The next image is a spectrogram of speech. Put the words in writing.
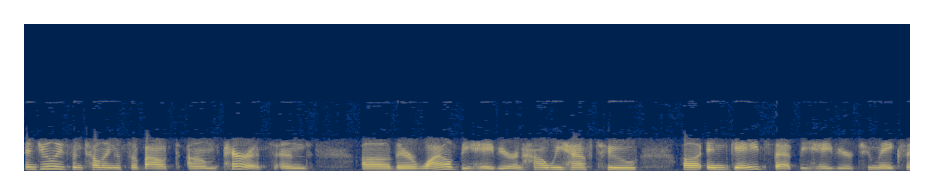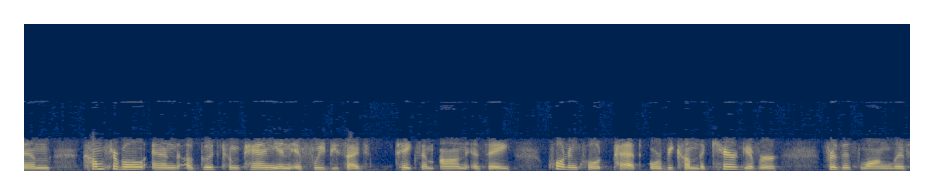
And Julie's been telling us about um, parrots and uh, their wild behavior and how we have to uh, engage that behavior to make them comfortable and a good companion if we decide to take them on as a quote unquote pet or become the caregiver for this long lived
